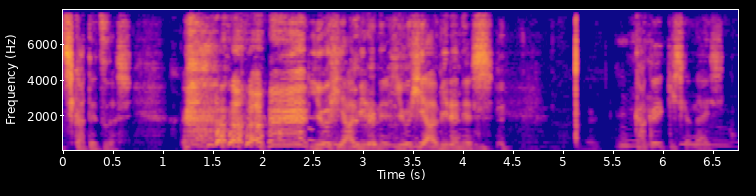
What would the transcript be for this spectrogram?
地下鉄だし。夕日浴びれねえ夕日浴びれねえし。各駅しかないし。こ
